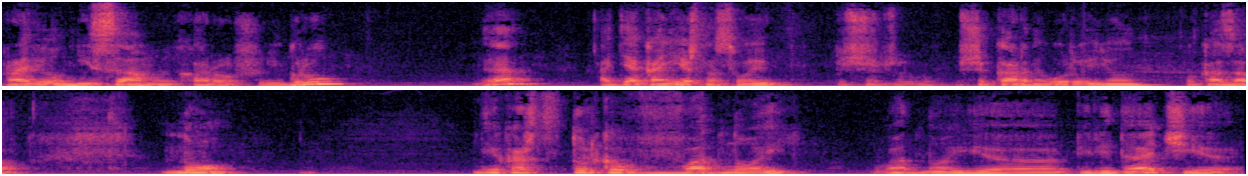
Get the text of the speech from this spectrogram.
провел не самую хорошую игру, да, хотя, конечно, свой шикарный уровень он показал. Но мне кажется, только в одной, в одной э, передаче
